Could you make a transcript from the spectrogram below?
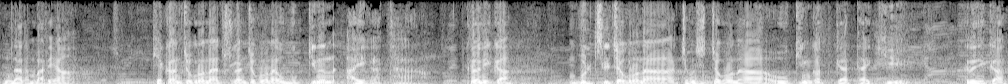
나는 말이야. 객관적으로나 주관적으로나 웃기는 아이 같아. 그러니까 물질적으로나 정신적으로나 웃긴 것 같다기. 그러니까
